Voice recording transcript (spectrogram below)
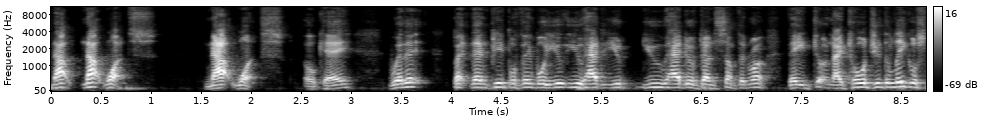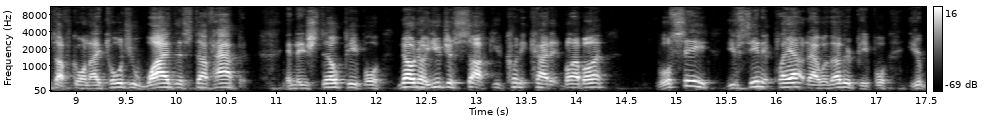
Not not once. Not once. Okay. With it but then people think, well, you you had to, you you had to have done something wrong. They don't. I told you the legal stuff going. I told you why this stuff happened, and there's still people. No, no, you just suck. You couldn't cut it. Blah blah. We'll see. You've seen it play out now with other people. You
